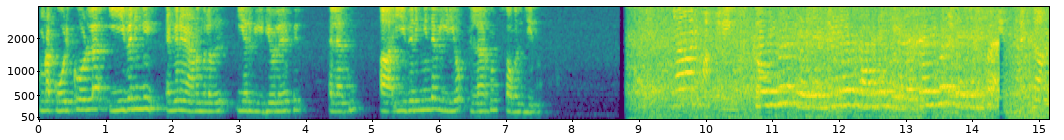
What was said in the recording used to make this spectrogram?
നമ്മുടെ കോഴിക്കോടിലെ ഈവനിങ് എങ്ങനെയാണെന്നുള്ളത് ഈ ഒരു വീഡിയോയിലേക്ക് എല്ലാവർക്കും ആ ഈവനിങ്ങിന്റെ വീഡിയോ എല്ലാവർക്കും സ്വാഗതം ചെയ്യുന്നു. ഞാനും അക്ഷയും കോഴിക്കോട് സ്റ്റേഷൻ വീണ്ടും സ്വാഗതം ചെയ്യുന്നു കോഴിക്കോട് സ്റ്റേഷൻ എന്തിനാണ്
